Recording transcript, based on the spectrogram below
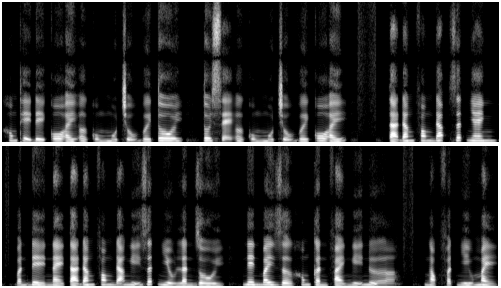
Không thể để cô ấy ở cùng một chỗ với tôi, tôi sẽ ở cùng một chỗ với cô ấy. Tả Đăng Phong đáp rất nhanh, vấn đề này Tả Đăng Phong đã nghĩ rất nhiều lần rồi, nên bây giờ không cần phải nghĩ nữa. Ngọc Phật nhíu mày,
